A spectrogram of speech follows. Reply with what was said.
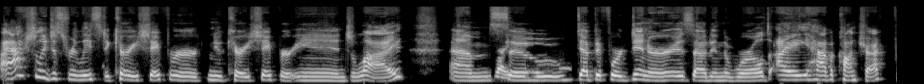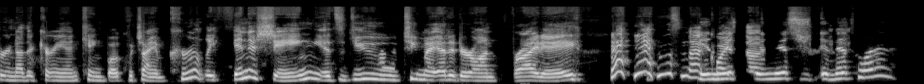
I actually just released a Kerry Schaefer, new Kerry Schaefer in July. Um, right. So Dead Before Dinner is out in the world. I have a contract for another Kerry Anne King book, which I am currently finishing. It's due to my editor on Friday. it's not in quite this, in this in this one.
